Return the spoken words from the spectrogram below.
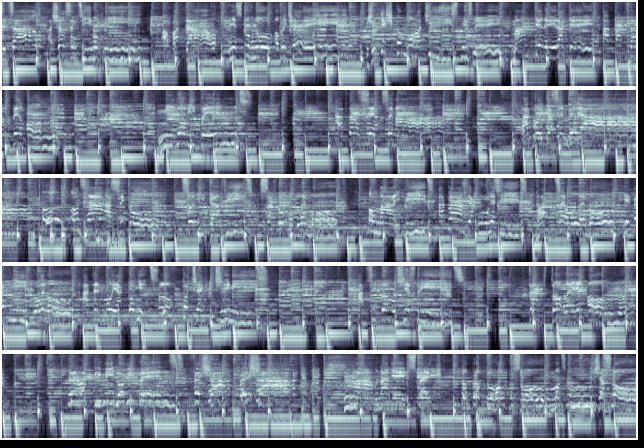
si přál a šel jsem přímo k ní. A pak dál mě stuhnul obličej, že koček šli míc. A přitom už je strýc, tak tohle je on. Ten hladký mídlový princ, fešák, fešák. Mám na něj vztek, to pro tu holku svou moc úžasnou.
